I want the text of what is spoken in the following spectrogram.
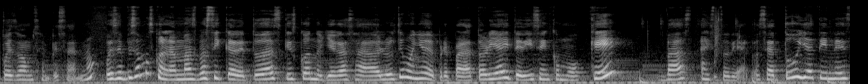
pues vamos a empezar, ¿no? Pues empezamos con la más básica de todas, que es cuando llegas al último año de preparatoria y te dicen como, ¿qué vas a estudiar? O sea, tú ya tienes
